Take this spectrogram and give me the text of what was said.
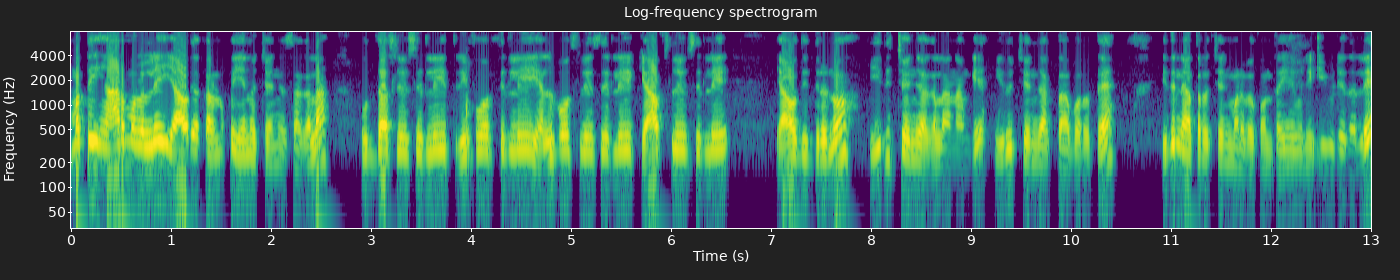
ಮತ್ತೆ ಈ ಆರ್ಮಲ್ ಅಲ್ಲಿ ಯಾವುದೇ ಕಾರಣಕ್ಕೂ ಏನು ಚೇಂಜಸ್ ಆಗಲ್ಲ. ಉದ್ದ ಸ್ಲೀವ್ಸ್ ಇರಲಿ ತ್ರೀ ಫೋರ್ತ್ ಇರಲಿ ಎಲ್ಬೋ ಸ್ಲೀವ್ಸ್ ಇರಲಿ ಕ್ಯಾಪ್ ಸ್ಲೀವ್ಸ್ ಇರಲಿ ಯಾವ್ದಿದ್ರು ಇದು ಚೇಂಜ್ ಆಗಲ್ಲ ನಮಗೆ. ಇದು ಚೇಂಜ್ ಆಗ್ತಾ ಬರುತ್ತೆ. ಇದನ್ನ ಯಾವ ತರ ಚೇಂಜ್ ಮಾಡಬೇಕು ಅಂತ ಈ ವಿಡಿಯೋದಲ್ಲಿ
